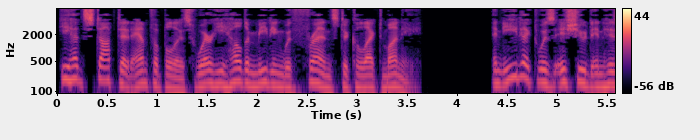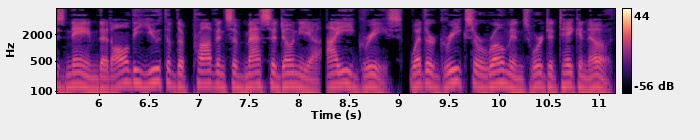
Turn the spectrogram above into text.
He had stopped at Amphipolis where he held a meeting with friends to collect money. An edict was issued in his name that all the youth of the province of Macedonia i.e. Greece, whether Greeks or Romans were to take an oath.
